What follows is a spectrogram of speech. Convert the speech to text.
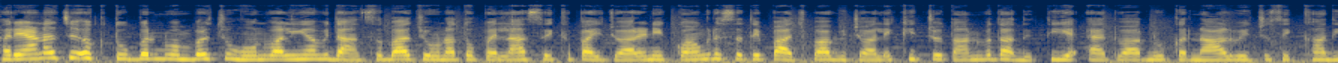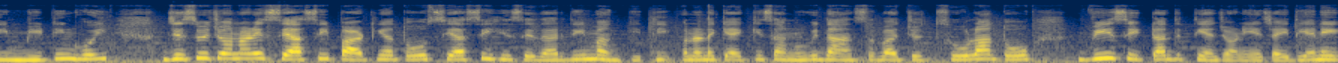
ਹਰਿਆਣਾ 'ਚ ਅਕਤੂਬਰ, ਨਵੰਬਰ 'ਚ ਹੋਣ ਵਾਲੀਆਂ ਵਿਧਾਨ ਸਭਾ ਚੋਣਾਂ ਤੋਂ ਪਹਿਲਾਂ ਸਿੱਖ ਭਾਈਚਾਰੇ ਨੇ ਕਾਂਗਰਸ ਅਤੇ ਭਾਜਪਾ ਵਿਚਾਲੇ ਖਿੱਚੋਤਾਨ ਵਧਾ ਦਿੱਤੀ ਹੈ। ਐਤਵਾਰ ਨੂੰ ਕਰਨਾਲ ਵਿੱਚ ਸਿੱਖਾਂ ਦੀ ਮੀਟਿੰਗ ਹੋਈ, ਜਿਸ ਵਿੱਚ ਉਹਨਾਂ ਨੇ ਸਿਆਸੀ ਪਾਰਟੀਆਂ ਤੋਂ ਸਿਆਸੀ ਹਿੱਸੇਦਾਰ ਦੀ ਮੰਗ ਕੀਤੀ। ਉਹਨਾਂ ਨੇ ਕਿਹਾ ਕਿ ਸਾਨੂੰ ਵਿਧਾਨ ਸਭਾ 'ਚ 16 ਤੋਂ 20 ਸੀਟਾਂ ਦਿੱਤੀਆਂ ਜਾਣੀਆਂ ਚਾਹੀਦੀਆਂ ਨੇ।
